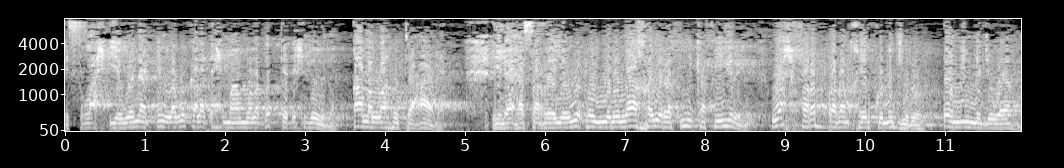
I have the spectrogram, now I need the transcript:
islaax iyo wanaag in lagu kala dhex maamulo dadka dhexdooda. Qaala allahu tacaala ilaaha sarreeyo wuxuu yidhi laa khayra fii kafiirin wax fara badan khayr kuma jiro oo min najwaahum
